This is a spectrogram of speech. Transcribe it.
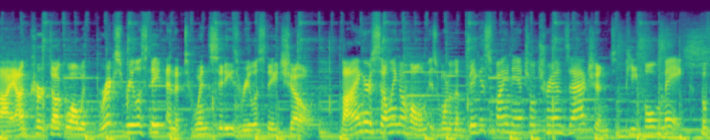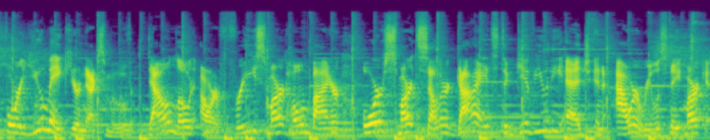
Hi, I'm Kirk Duckwall with Bricks Real Estate and the Twin Cities Real Estate Show. Buying or selling a home is one of the biggest financial transactions people make. Before you make your next move, download our free smart home buyer or smart seller guides to give you the edge in our real estate market.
